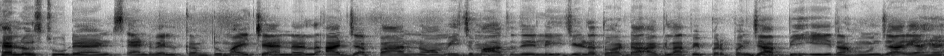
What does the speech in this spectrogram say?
Hello students and welcome to my channel ਅੱਜ ਆਪਾਂ 9ਵੀਂ ਜਮਾਤ ਦੇ ਲਈ ਜਿਹੜਾ ਤੁਹਾਡਾ ਅਗਲਾ ਪੇਪਰ ਪੰਜਾਬੀ ਏ ਦਾ ਹੋਣ ਜਾ ਰਿਹਾ ਹੈ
